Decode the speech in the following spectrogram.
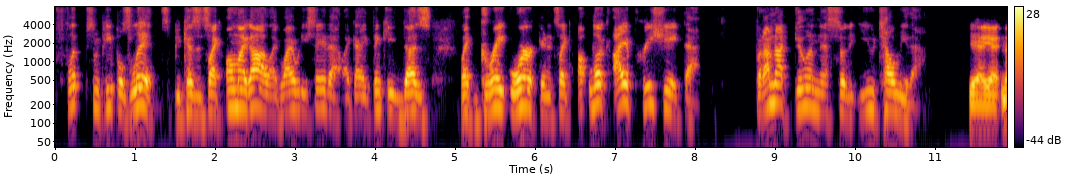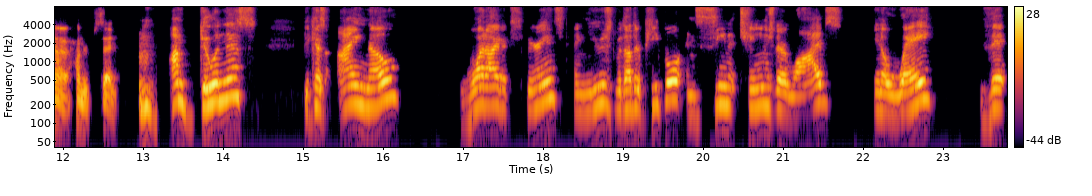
flip some people's lids because it's like oh my god like why would he say that? Like i think he does like great work. And it's like uh, look i appreciate that but i'm not doing this so that you tell me that Yeah, yeah. No, hundred percent. i'm doing this because i know what i've experienced and used with other people and seen it change their lives in a way that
